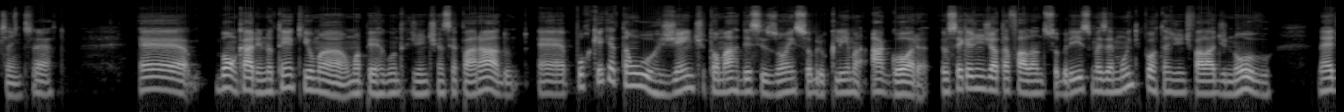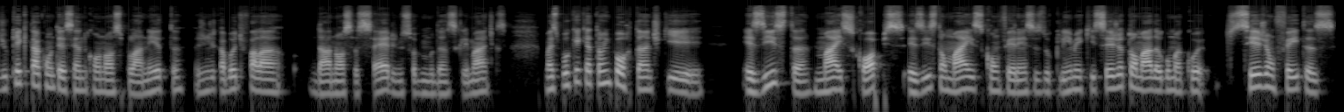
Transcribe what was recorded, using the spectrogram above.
Sim, certo. É, bom, Karina, eu tenho aqui uma, uma pergunta que a gente tinha separado. É, por que, que é tão urgente tomar decisões sobre o clima agora? Eu sei que a gente já está falando sobre isso, mas é muito importante a gente falar de novo né, de o que está acontecendo com o nosso planeta. A gente acabou de falar da nossa série sobre mudanças climáticas, mas por que, que é tão importante que exista mais COPs, existam mais conferências do clima e que seja tomada alguma coisa, sejam feitas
